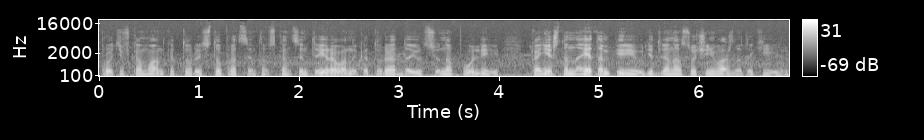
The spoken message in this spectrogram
против команд, которые 100% сконцентрированы, которые отдают все на поле. И, конечно, на этом периоде для нас очень важны такие игры.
